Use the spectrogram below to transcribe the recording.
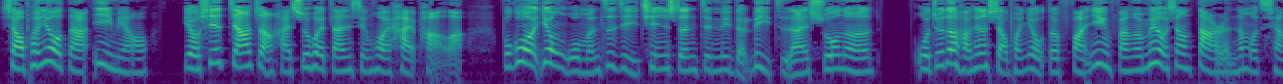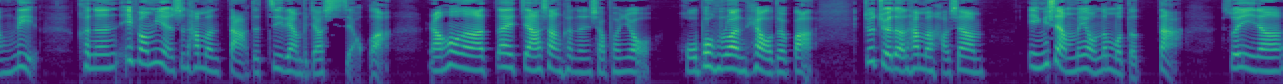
小朋友打疫苗，有些家长还是会担心、会害怕啦。不过，用我们自己亲身经历的例子来说呢，我觉得好像小朋友的反应反而没有像大人那么强烈。可能一方面也是他们打的剂量比较小啦，然后呢，再加上可能小朋友活蹦乱跳的吧，就觉得他们好像影响没有那么的大。所以呢，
